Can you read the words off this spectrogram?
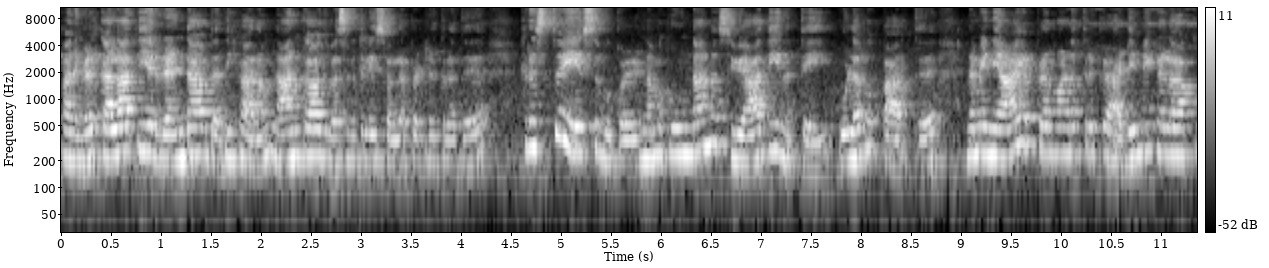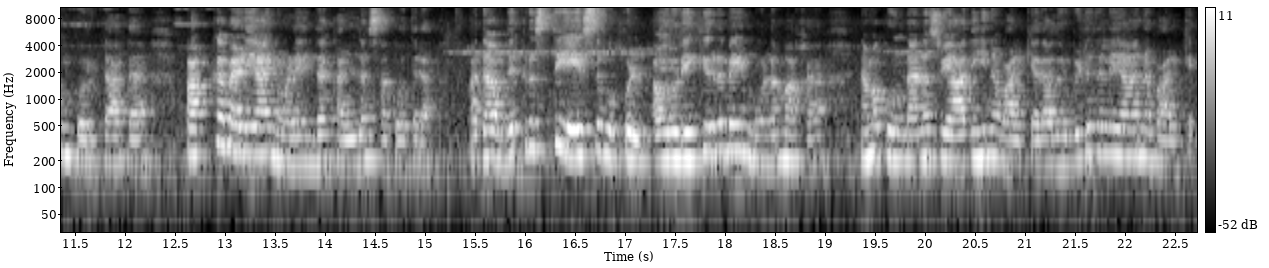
பாருங்கள் கலாத்தியர் ரெண்டாவது அதிகாரம் நான்காவது வசனத்திலே சொல்லப்பட்டிருக்கிறது. கிறிஸ்து இயேசுவுக்குள் நமக்கு உண்டான சுயாதீனத்தை உளவு பார்த்து நம்மை நியாய பிரமாணத்திற்கு அடிமைகளாக்கும் பொருட்டாக பக்க வழியாய் நுழைந்த கள்ள சகோதரர். அதாவது கிறிஸ்து இயேசுவுக்குள் அவருடைய கிருபையின் மூலமாக நமக்கு உண்டான சுயாதீன வாழ்க்கை அதாவது ஒரு விடுதலையான வாழ்க்கை.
